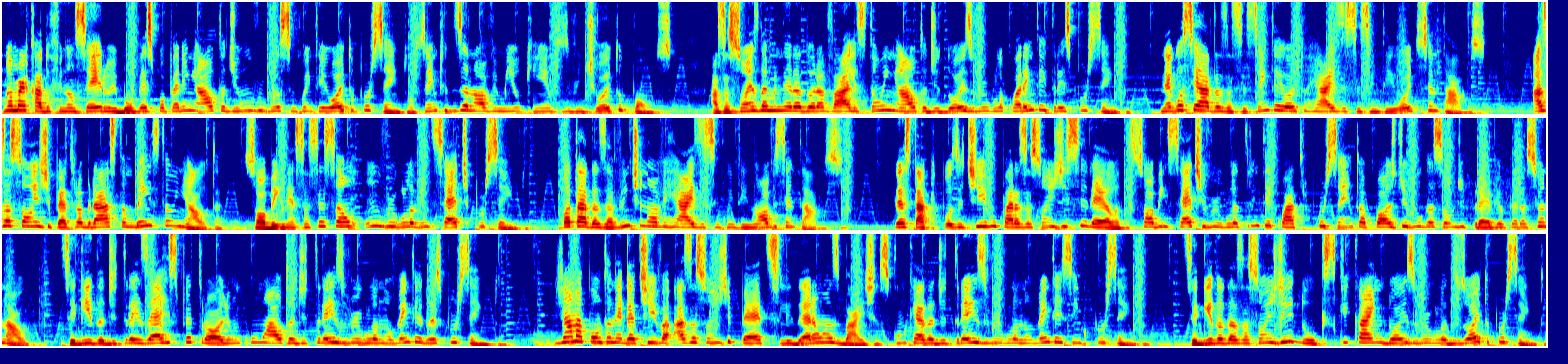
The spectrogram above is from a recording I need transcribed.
No mercado financeiro, o Ibovespa opera em alta de 1,58%, aos 119.528 pontos as ações da mineradora Vale estão em alta de 2,43%, negociadas a R$ 68,68. As ações de Petrobras também estão em alta, sobem nessa sessão 1,27%, cotadas a R$ 29,59. Destaque positivo para as ações de Cirela, que sobem 7,34% após divulgação de prévia operacional, seguida de 3Rs Petroleum com alta de 3,92%. Já na ponta negativa, as ações de Pets lideram as baixas, com queda de 3,95%, seguida das ações de Edux, que caem 2,18%.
